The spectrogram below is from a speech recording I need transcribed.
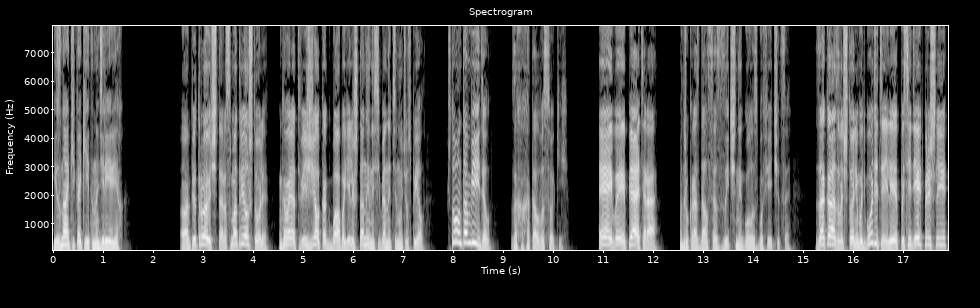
и знаки какие-то на деревьях». «А Петрович-то рассмотрел, что ли? Говорят, визжал, как баба, еле штаны на себя натянуть успел. Что он там видел?» — захохотал Высокий. «Эй, вы, пятеро!» — вдруг раздался зычный голос буфетчицы. «Заказывать что-нибудь будете или посидеть пришли?»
